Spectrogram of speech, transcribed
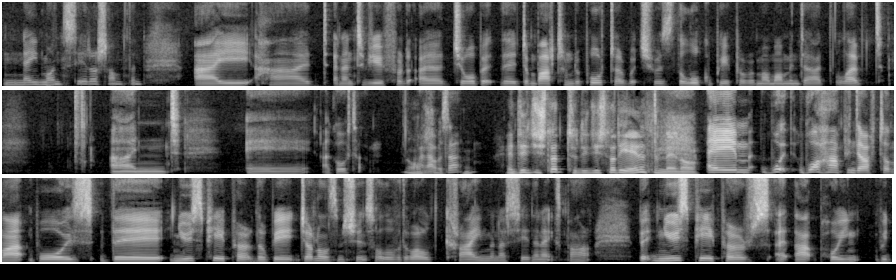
nine months there or something, I had an interview for a job at the Dumbarton Reporter, which was the local paper where my mum and dad lived, and uh, I got it, and that Awesome. was it. And did you study? So did you study anything then, or? Um, what what happened after that was the newspaper. There'll be journalism students all over the world crying when I say the next part, but newspapers at that point would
